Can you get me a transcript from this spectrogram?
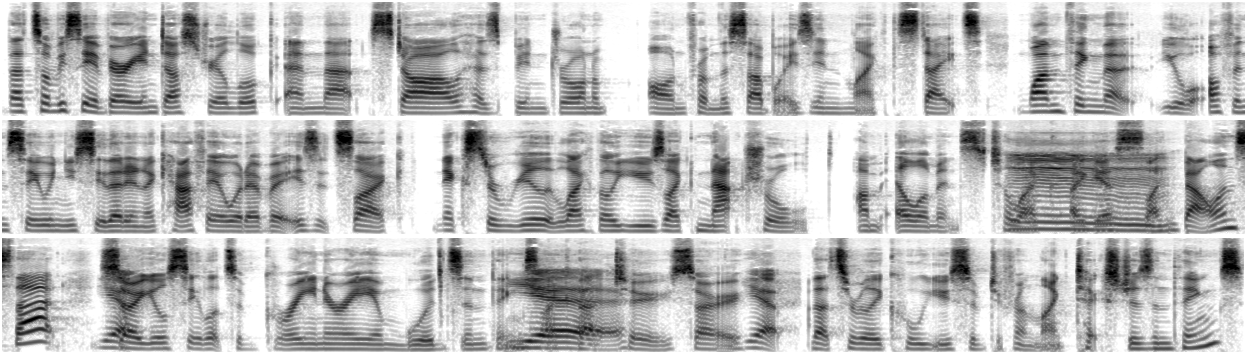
that's obviously a very industrial look, and that style has been drawn on from the subways in like the states. One thing that you'll often see when you see that in a cafe or whatever is it's like next to really like they'll use like natural um elements to like I guess like balance that. Yeah. So you'll see lots of greenery and woods and things like that too. So Yep. that's a really cool use of different like textures and things.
